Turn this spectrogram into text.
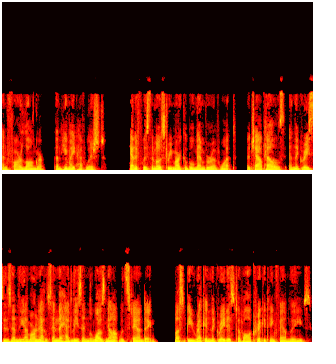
and far longer, than he might have wished. Hanif was the most remarkable member of what, the Chappells and the Graces and the Amarnaths and the Headleys and the Waughs notwithstanding, must be reckoned the greatest of all cricketing families.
